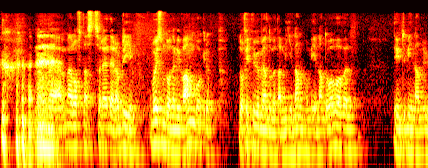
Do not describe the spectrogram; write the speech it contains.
Men, eh, men oftast så är det där det blir. Det var ju som då när vi vann vår grupp. Då fick vi väl ändå möta Milan och Milan då var väl Det är ju inte Milan nu.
